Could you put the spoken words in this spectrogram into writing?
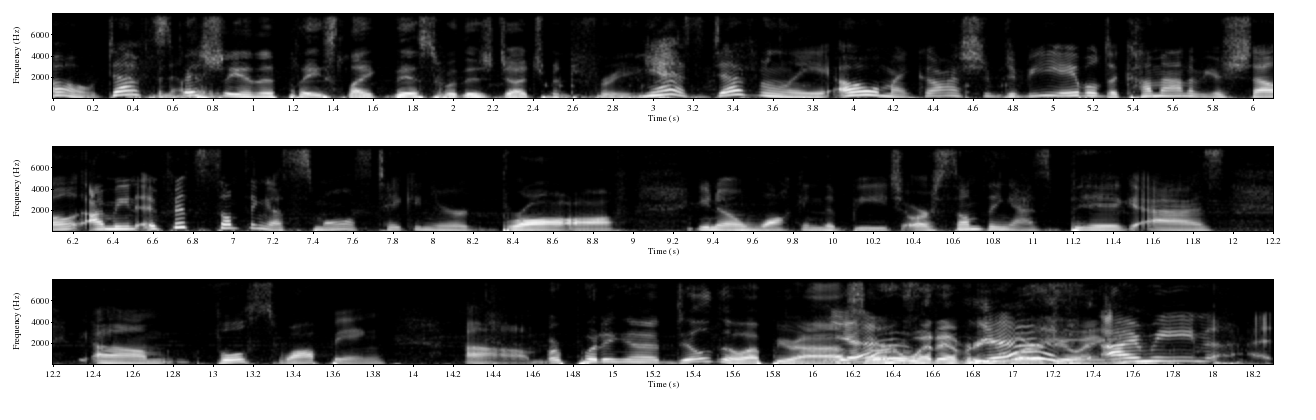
Oh, definitely. Especially in a place like this where there's judgment free. Yes, definitely. Oh my gosh, to be able to come out of your shell. I mean, if it's something as small as taking your bra off, you know, and walking the beach, or something as big as um, full swapping. Um, Or putting a dildo up your ass yes, or whatever you were yes. doing. I mean, uh,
